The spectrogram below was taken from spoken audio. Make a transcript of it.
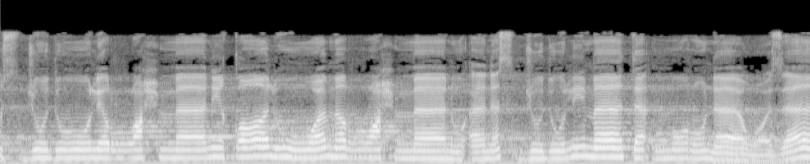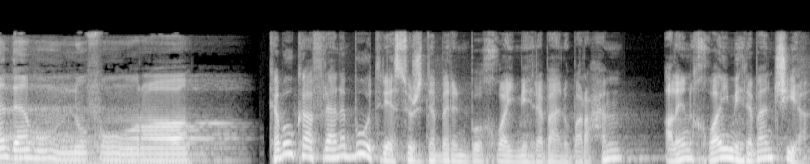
اسجدوا للرحمن قالوا وما الرحمن أنسجد لما تأمرنا وزادهم نفورا كبو كافران بوتري سجد برن بو خواي مهربان وبرحم ألين خواي مهربان چيا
